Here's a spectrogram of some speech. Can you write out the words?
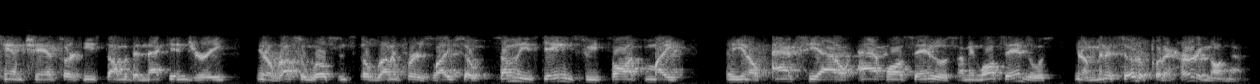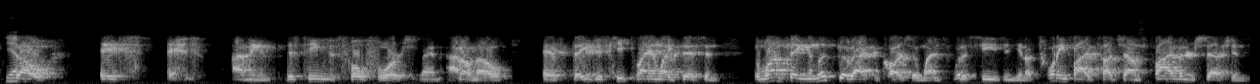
Kam Chancellor, he's done with the neck injury. You know, Russell Wilson's still running for his life. So some of these games we thought might, you know, at Seattle, at Los Angeles. I mean, Los Angeles, you know, Minnesota put a hurting on them. Yep. So it's, it's, I mean, this team is full force, man. I don't know if they just keep playing like this. And the one thing, and let's go back to Carson Wentz. What a season! You know, 25 touchdowns, five interceptions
